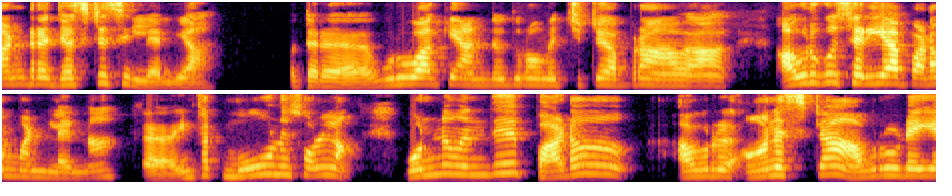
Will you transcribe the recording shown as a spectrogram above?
பண்ணுற ஜஸ்டிஸ் இல்லை இல்லையா? ஒருத்தரை உருவாக்கி அந்த தூரம் வச்சுட்டு அப்புறம் அவருக்கும் சரியா படம் பண்ணலன்னா இன்ஃபேக்ட் மூணு சொல்லலாம். ஒன்று வந்து படம் அவர் ஆனஸ்டா அவருடைய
